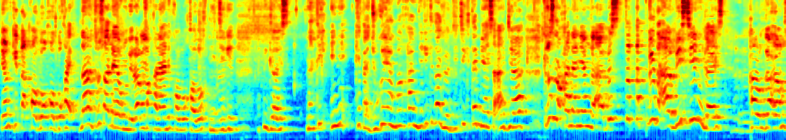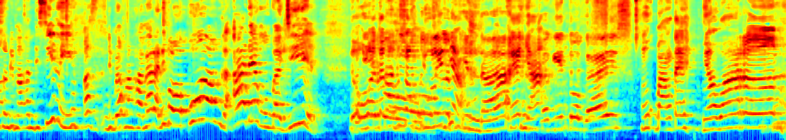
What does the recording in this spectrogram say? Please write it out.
yang kita kobok-kobok kayak nah terus ada yang bilang makanan dikobok-kobok jijik tapi guys nanti ini kita juga yang makan. Jadi kita gak jijik kita biasa aja. Terus makanan yang gak habis tetap kita habisin guys. Kalau gak langsung dimakan di sini pas di belakang kamera dibawa pulang. Gak ada yang mau bajir. Ya Allah, mah bisa julitnya. Lebih indah. Eh nya, Begitu guys. mukbang teh nya wareg,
